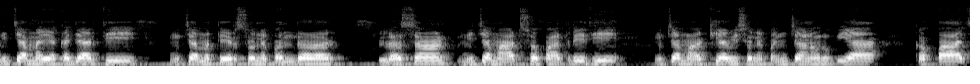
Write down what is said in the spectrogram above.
નીચામાં એક હજારથી ઊંચામાં તેરસો ને પંદર. લસણ નીચામાં આઠસો પાંત્રીસથી ઊંચામાં અઠ્યાવીસો ને પંચાણું રૂપિયા. કપાસ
